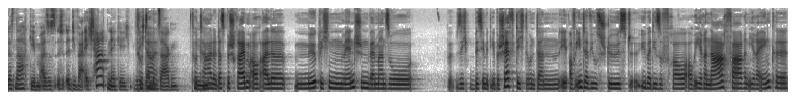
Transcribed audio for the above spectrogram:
das Nachgeben. Also es ist, die war echt hartnäckig, Total. ich damit sagen. Total. Mhm. Und das beschreiben auch alle möglichen Menschen, wenn man so sich ein bisschen mit ihr beschäftigt und dann auf Interviews stößt über diese Frau, auch ihre Nachfahren, ihre Enkel,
